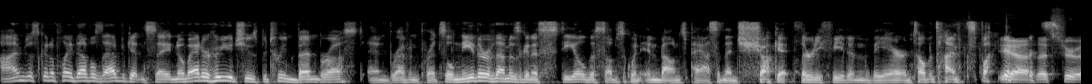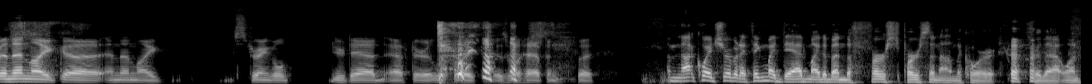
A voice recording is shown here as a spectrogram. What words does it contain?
I'm just going to play devil's advocate and say no matter who you choose between Ben Brust and Brevin Pritzl, neither of them is going to steal the subsequent inbounds pass and then chuck it 30 feet into the air until the time expires. Yeah, that's true. And then like, uh, and then like, strangled your dad after it looked like is what happened. But I'm not quite sure, but I think my dad might have been the first person on the court for that one.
